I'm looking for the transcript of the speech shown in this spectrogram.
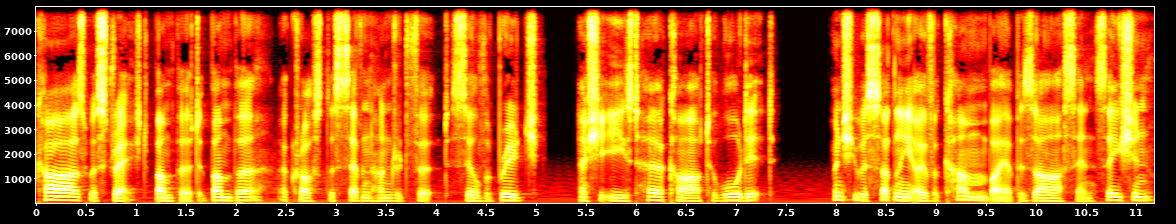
Cars were stretched bumper to bumper across the 700 foot silver bridge as she eased her car toward it when she was suddenly overcome by a bizarre sensation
